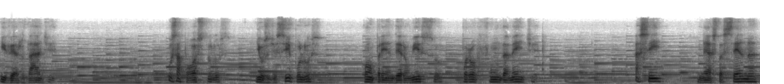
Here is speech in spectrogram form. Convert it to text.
e verdade. Os apóstolos e os discípulos compreenderam isso profundamente. Assim, nesta cena,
